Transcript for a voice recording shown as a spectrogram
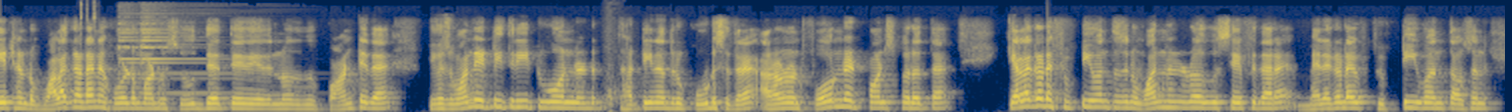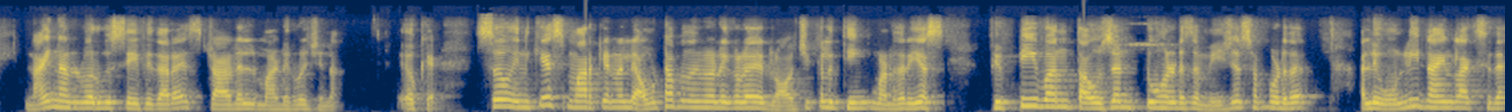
eight hundred ಒಳಗಡೆನೆ ಹೋಲ್ಡ್ ಮಾಡುವ ಸಾಧ್ಯತೆ ಅನ್ನೋದು ಪಾಯಿಂಟ್ ಇದೆ. Because one eighty three two hundred thirteen ಆದ್ರೂ ಕೂಡಿಸಿದ್ರೆ ಅರೌಂಡ್ ಒಂದು ಫೋರ್ ಹಂಡ್ರೆಡ್ ಪಾಯಿಂಟ್ಸ್ ಬರುತ್ತೆ. ಕೆಳಗಡೆ fifty one thousand one hundred ವರೆಗೂ ಸೇಫ್ ಇದ್ದಾರೆ ಮೇಲ್ಗಡೆ fifty one thousand nine hundred ವರೆಗೂ ಸೇಫ್ ಇದ್ದಾರೆ ಸ್ಟ್ರಾಡಲ್ ಮಾಡಿರೋ ಜನ. ಓಕೆ ಸೊ ಇನ್ ಕೇಸ್ ಮಾರ್ಕೆಟ್ನಲ್ಲಿ ಔಟ್ ಆಫ್ ಲಾಜಿಕಲಿ ಥಿಂಕ್ ಮಾಡಿದ್ರೆ yes fifty one thousand two hundred is major support ಇದೆ. ಅಲ್ಲಿ ಓನ್ಲಿ ನೈನ್ ಲ್ಯಾಕ್ಸ್ ಇದೆ.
